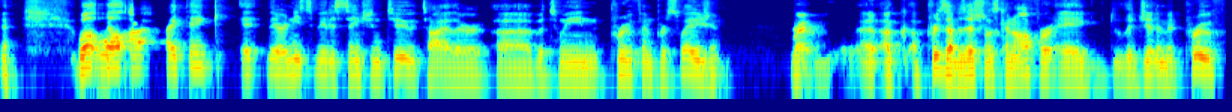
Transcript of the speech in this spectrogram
well, well, I, I think it, there needs to be a distinction too, Tyler, uh, between proof and persuasion. right A, a, a presuppositionalist can offer a legitimate proof.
